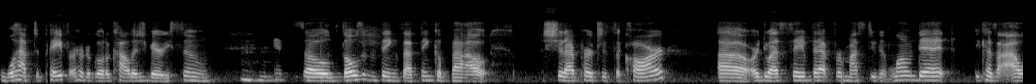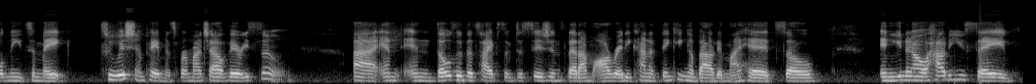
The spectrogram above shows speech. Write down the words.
We'll have to pay for her to go to college very soon. Mm-hmm. And so those are the things I think about. Should I purchase a car, uh, or do I save that for my student loan debt because I'll need to make tuition payments for my child very soon? Uh, and and those are the types of decisions that I'm already kind of thinking about in my head. So, and you know, how do you save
